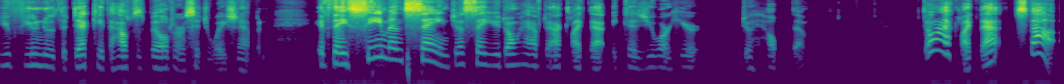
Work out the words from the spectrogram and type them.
you you knew the decade the house was built or a situation happened. If they seem insane, just say you don't have to act like that because you are here to help them. Don't act like that. Stop.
